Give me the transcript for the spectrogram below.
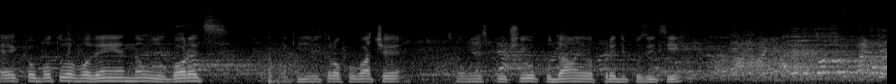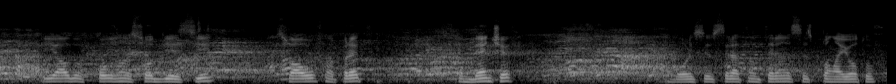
е кълбото във владение на Лудогорец. Ники Димитров обаче с много несполучливо подаване в предни позиции. И аут в полза на СОД DSC. Славов напред към Денчев. Бори се в средата на терена с Панайотов.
